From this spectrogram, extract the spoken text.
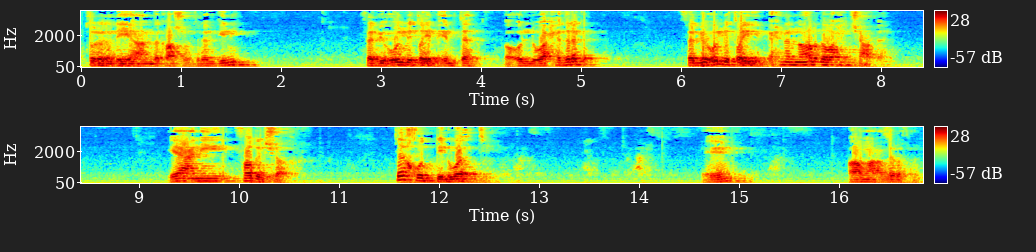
قلت له أنا ليا عندك 10000 جنيه. فبيقول لي طيب إمتى؟ أقول له واحد رجع فبيقول لي طيب إحنا النهارده واحد شعبان يعني فاضل شهر تاخد دلوقتي إيه؟ آه معذرة.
